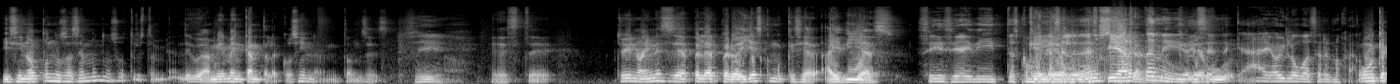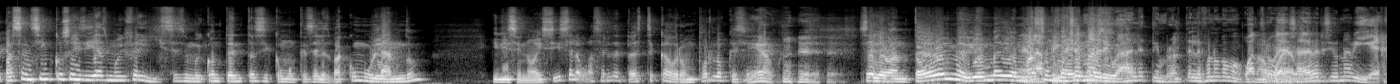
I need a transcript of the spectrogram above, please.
Y si no, pues nos hacemos nosotros también. Digo, a mí me encanta la cocina, entonces, Sí, este... Sí, no hay necesidad de pelear, pero ella es como que si hay días sí, sí, hay ditas como Que se le buscan, despiertan y dicen de que, ay, hoy lo voy a hacer enojado. Como que pasan 5 o 6 días muy felices y muy contentas y como que se les va acumulando. Y dicen, hoy sí se la voy a hacer de pedo a este cabrón por lo que sea, güey. Se levantó y me dio medio En más la o pinche menos. madrugada le timbró el teléfono como cuatro No, veces. Ha de haber sido una vieja.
